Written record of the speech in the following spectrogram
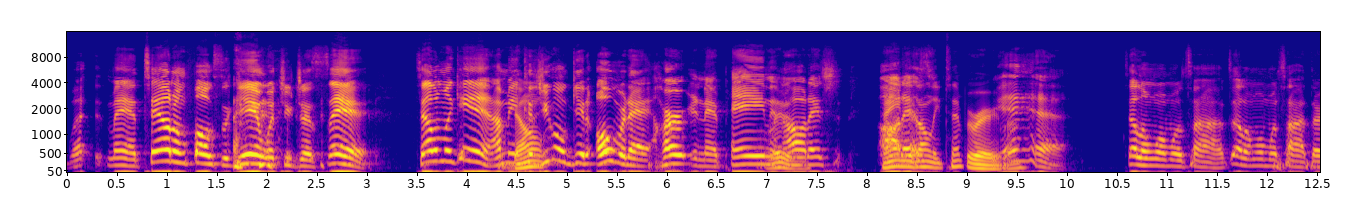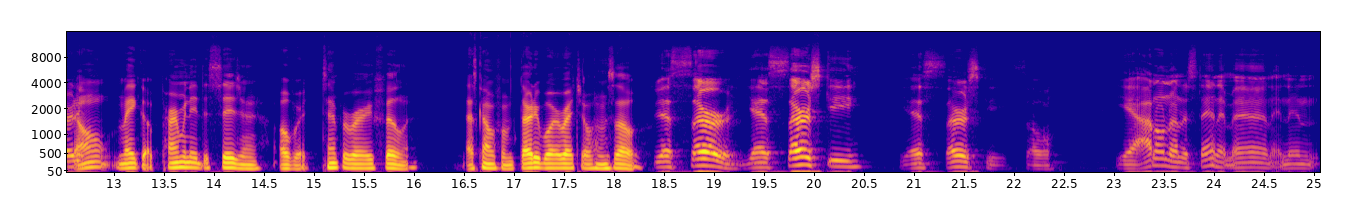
what man? Tell them folks again what you just said. Tell them again. I mean, because you're gonna get over that hurt and that pain and all that shit. All Pain that is only temporary. bro. Yeah. Tell them one more time. Tell them one more time. Thirty. Don't make a permanent decision over a temporary feeling. That's coming from 30 Boy Retro himself. Yes, sir. Yes, sirski. Yes, sirski. So, yeah, I don't understand it, man. And then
